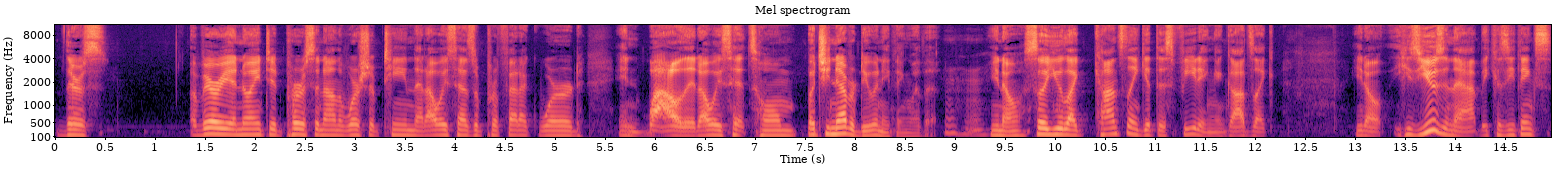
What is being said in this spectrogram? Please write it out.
there's a very anointed person on the worship team that always has a prophetic word and wow it always hits home but you never do anything with it mm-hmm. you know? So you like constantly get this feeding and god's like you know he's using that because he thinks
